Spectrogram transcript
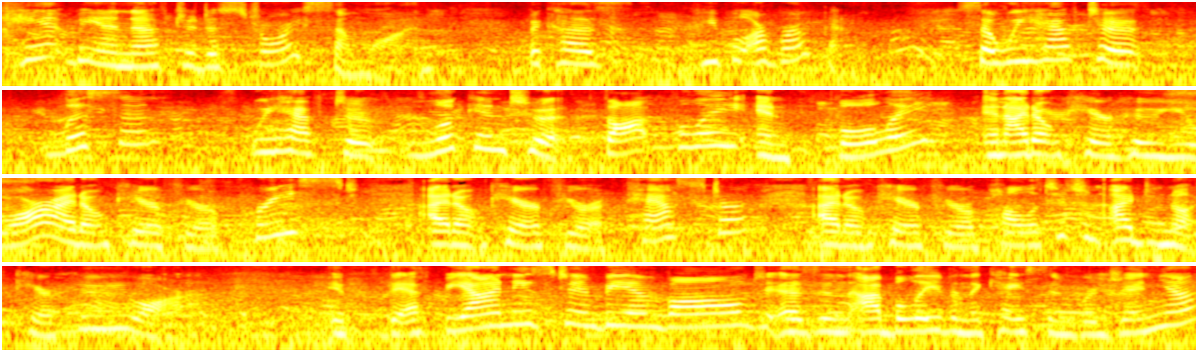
can't be enough to destroy someone because people are broken. So we have to listen, we have to look into it thoughtfully and fully. And I don't care who you are, I don't care if you're a priest, I don't care if you're a pastor, I don't care if you're a politician, I do not care who you are. If the FBI needs to be involved, as in I believe in the case in Virginia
